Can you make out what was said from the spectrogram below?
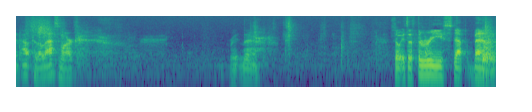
Then out to the last mark. Right there. So it's a three step bend.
